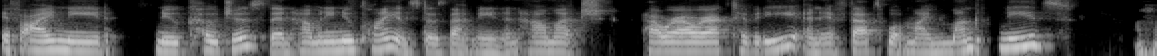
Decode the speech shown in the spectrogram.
if i need new coaches then how many new clients does that mean? And how much power hour activity? And if that's what my month needs uh-huh.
